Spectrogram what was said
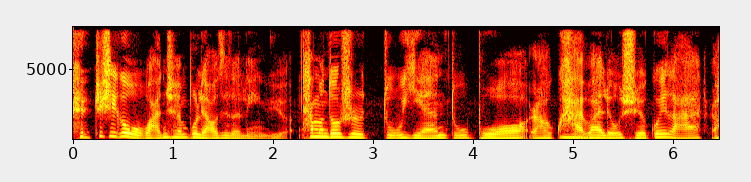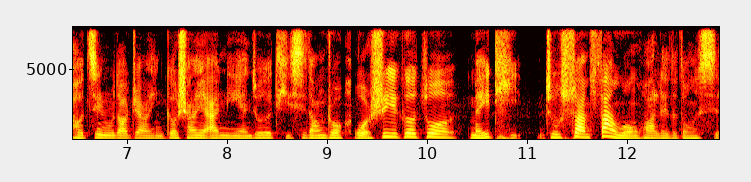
这是一个我完全不了解的领域，他们都是读研、读博，然后海外留学归来，然后进入到这样一个商业案例研究的体系当中。我是一个做媒体。就算泛文化类的东西，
